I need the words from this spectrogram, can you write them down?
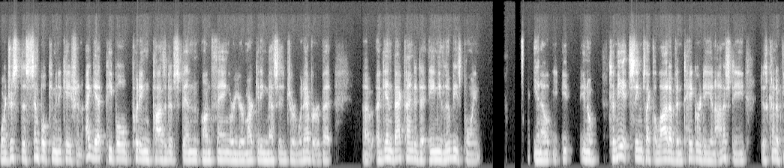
or just the simple communication. I get people putting positive spin on thing or your marketing message or whatever, but uh, again, back kind of to Amy Luby's point, you know, you, you know, to me, it seems like a lot of integrity and honesty just kind of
